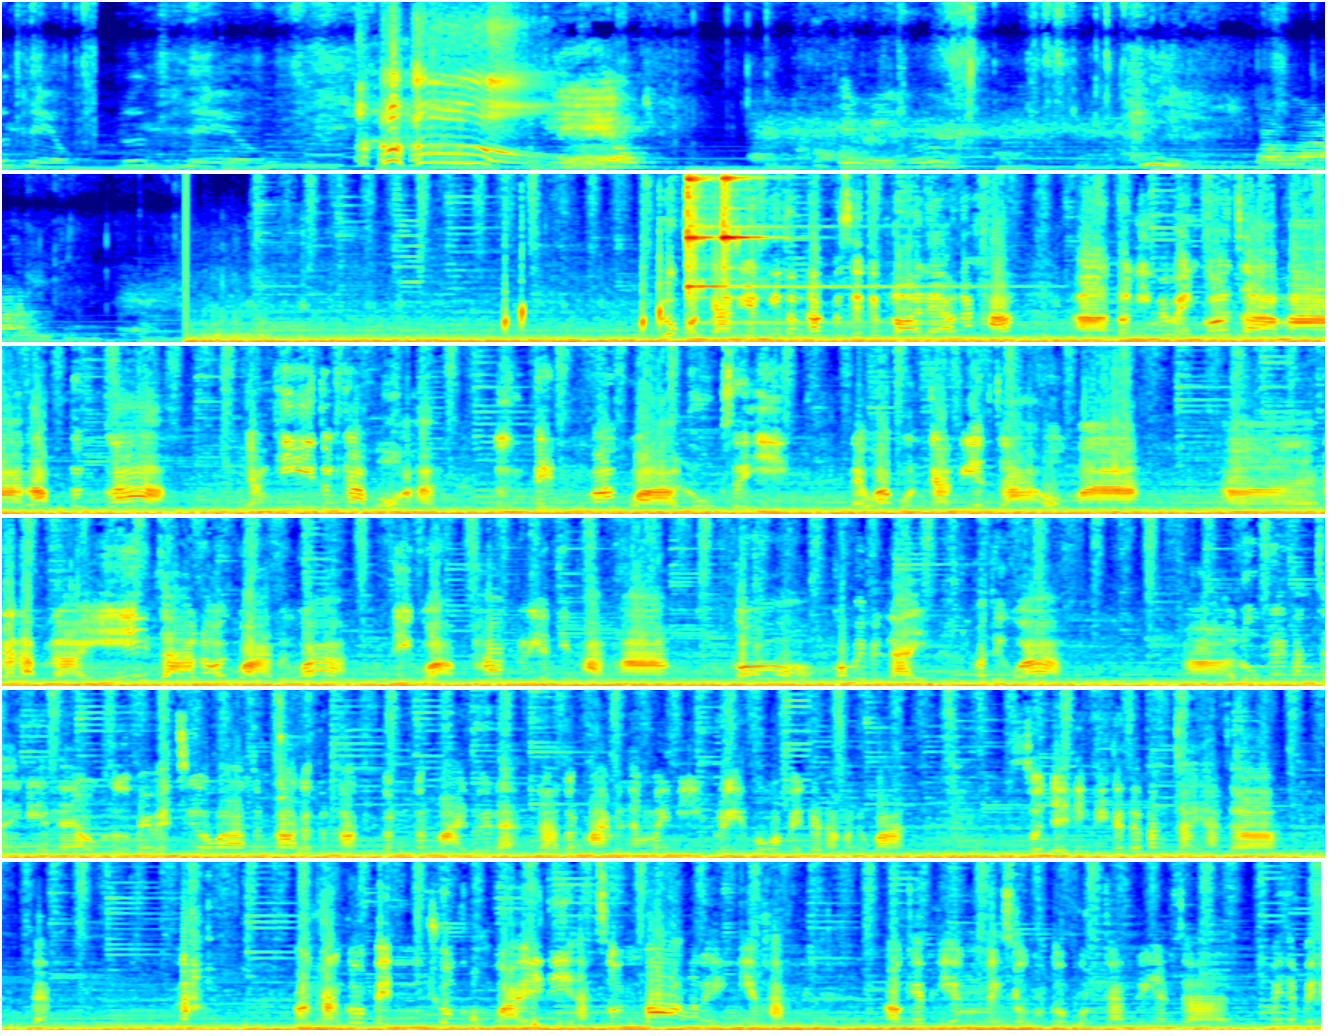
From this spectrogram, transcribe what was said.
รวดเร็วรวดเร็วเร็วเร็วเร็วปลาวานรู้ผลการเรียนที่ต้นรักไปเสร็จเรียบร้อยแล้วนะคะอาตอนนี้แม่แหวนก็จะมารับต้นกล้า อย่างที่ต้นกล้าบอกอะค่ะ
